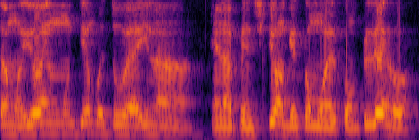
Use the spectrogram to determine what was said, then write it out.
o yo en un tiempo estuve ahí en la, en la pensión, que es como el complejo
